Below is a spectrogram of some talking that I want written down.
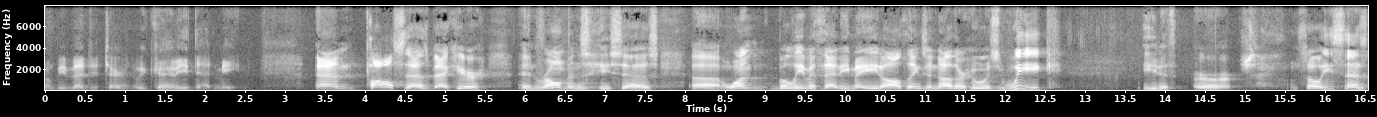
Going to be vegetarian. We can't eat that meat. And Paul says back here in Romans, he says, uh, one believeth that he may eat all things, another who is weak eateth herbs. And so he says,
